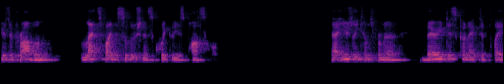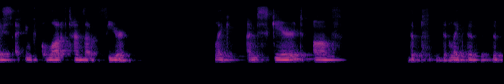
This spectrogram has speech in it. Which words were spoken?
here's a problem, let's find a solution as quickly as possible. That usually comes from a very disconnected place, I think a lot of times out of fear. Like I'm scared of the like the the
